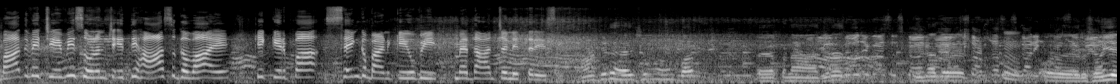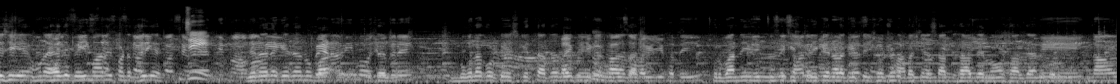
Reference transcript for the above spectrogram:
ਬਾਅਦ ਵਿੱਚ ਇਹ ਵੀ ਸੁਣਨ ਚ ਇਤਿਹਾਸ ਗਵਾਹ ਹੈ ਕਿ ਕਿਰਪਾ ਸਿੰਘ ਬਣ ਕੇ ਉਹ ਵੀ ਮੈਦਾਨ 'ਚ ਨਿਤਰੇ ਸੀ। ਹੁਣ ਜਿਹੜੇ ਹੈ ਸੋ ਹੁਣ ਆਪਣਾ ਜਿਹੜੇ ਇਹਨਾਂ ਦੇ ਰਸੋਈਏ ਸੀਗੇ ਹੁਣ ਇਹੋ ਜਿਹੇ ਬੇਈਮਾਨ ਵੀ ਪੰਡਤ ਸੀਗੇ ਜੀ। ਜਿਨ੍ਹਾਂ ਨੇ ਕਿ ਇਹਨਾਂ ਨੂੰ ਬਾਹਰ ਮੁਗਲਾਂ ਕੋਲ ਪੇਸ਼ ਕੀਤਾ ਤਾਂ ਉਹਨਾਂ ਦੇ ਉਹਨਾਂ ਦਾ ਕੁਰਬਾਨੀ ਵੀ ਤੁਸੀਂ ਕਿਸ ਤਰੀਕੇ ਨਾਲ ਕੀਤੀ? ਛੋਟੇ ਛੋਟੇ ਬੱਚੇ 7 ਸਾਲ ਦੇ 9 ਸਾਲ ਦੇ ਨੂੰ ਨਾਲ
